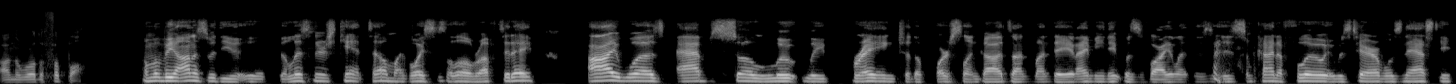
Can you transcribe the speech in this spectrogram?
on the world of football? I'm gonna be honest with you. If the listeners can't tell, my voice is a little rough today. I was absolutely praying to the porcelain gods on Monday, and I mean it was violent. It was, it was some kind of flu. It was terrible. It was nasty.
